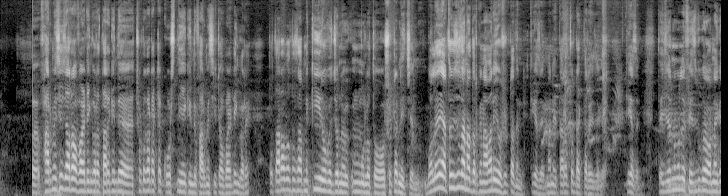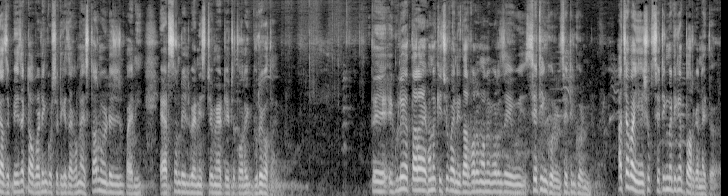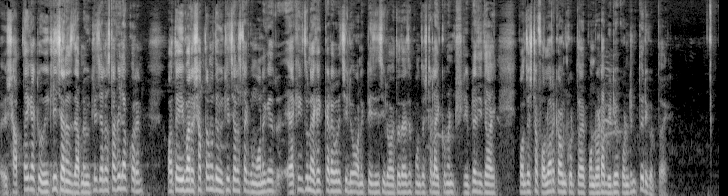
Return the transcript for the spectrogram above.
ফার্মেসি যারা অপারেটিং করে, তারা কিন্তু ছোটোখাটো একটা কোর্স নিয়ে কিন্তু ফার্মেসিটা অপারেটিং করে। তো তারা বলতেছে, আপনি কী রোগের জন্য মূলত ওষুধটা নিচ্ছেন? বলে, এত কিছু জানা দরকার আমার এই ওষুধটা দেন, ঠিক আছে? মানে তারা তো ডাক্তার হয়ে যাবে, ঠিক আছে? তো এই জন্য বলে ফেসবুকে অনেকে আছে পেজ একটা অপারেটিং করছে, ঠিক আছে? এখনও স্টার মনিটাইজেশন পায়নি ads on reel ban statement এটা তো অনেক দূরে কথা। তো এগুলো তারা এখনও কিছু পায়নি, তারপরে মনে করেন যে, ওই সেটিং করুন সেটিং করুন। আচ্ছা ভাই, এইসব সেটিং মেটিংয়ের দরকার নাই তো। সাপ্তাহিক একটা উইকলি চ্যালেঞ্জ দেয়, আপনি উইকলি চ্যালেঞ্জটা ফিল আপ করেন। হয়তো এইবারের সপ্তাহের মধ্যে উইকলি চ্যালেঞ্জটা একদম অনেকের এক একজন এক এক ক্যাটাগরি ছিল, অনেকটা ইজি ছিল। হয়তো দেখা পঞ্চাশটা লাইক কমেন্ট রিপ্লাই দিতে হয়, পঞ্চাশটা ফলোয়ার কাউন্ট করতে হয়, পনেরোটা ভিডিও কন্টেন্ট তৈরি করতে হয়।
